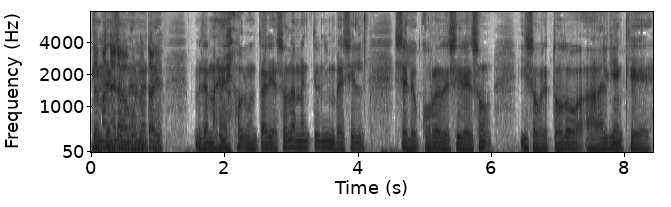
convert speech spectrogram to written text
De manera voluntaria. De manera voluntaria. Solamente un imbécil se le ocurre decir eso y sobre todo a alguien que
